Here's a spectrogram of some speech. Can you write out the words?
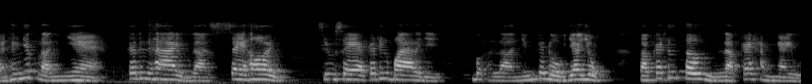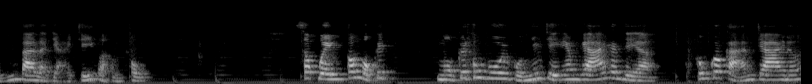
sản thứ nhất là nhà, cái thứ hai là xe hơi, siêu xe, cái thứ ba là gì? Là những cái đồ gia dụng. Và cái thứ tư là cái hàng ngày của chúng ta là giải trí và hưởng thụ. Shopping, có một cái một cái thú vui của những chị em gái các anh chị à cũng có cả anh trai nữa.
